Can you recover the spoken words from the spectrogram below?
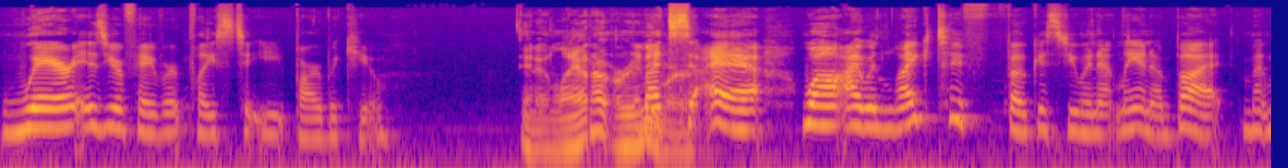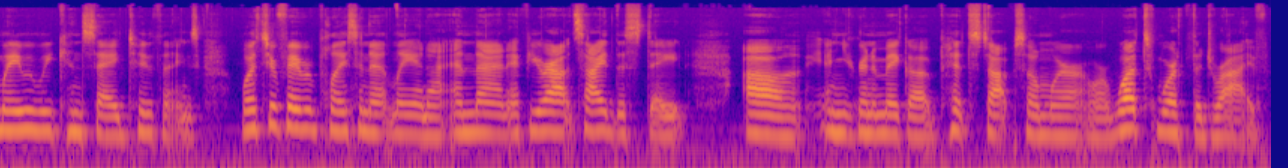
where is your favorite place to eat barbecue? In Atlanta or anywhere? Let's. Uh, well, I would like to focus you in Atlanta, but maybe we can say two things. What's your favorite place in Atlanta? And then if you're outside the state uh, and you're going to make a pit stop somewhere, or what's worth the drive?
